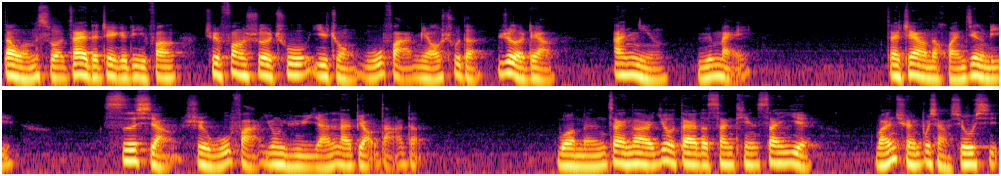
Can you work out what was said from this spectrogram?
但我们所在的这个地方却放射出一种无法描述的热量、安宁与美。在这样的环境里。思想是无法用语言来表达的。我们在那儿又待了三天三夜，完全不想休息。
